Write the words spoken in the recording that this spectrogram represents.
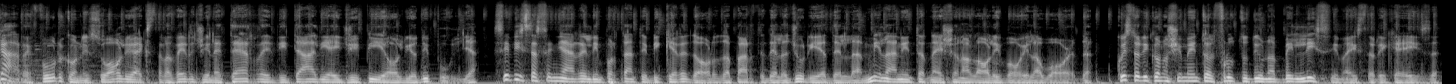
Carrefour, con il suo olio extravergine Terre d'Italia IGP Olio di Puglia, si è vista assegnare l'importante bicchiere d'oro da parte della giuria del Milan International Olive Oil Award. Questo riconoscimento è il frutto di una bellissima history case,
